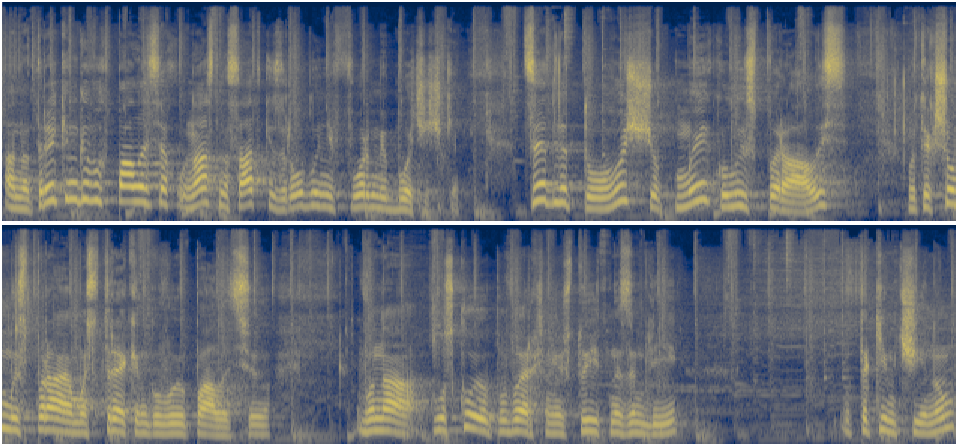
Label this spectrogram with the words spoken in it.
а на трекінгових палицях у нас насадки зроблені в формі бочечки. Це для того, щоб ми, коли спирались, от якщо ми спираємось трекінговою палицею, вона плоскою поверхнею стоїть на землі, таким чином,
